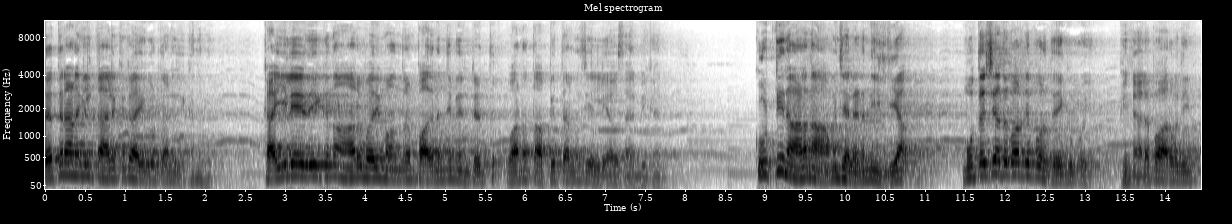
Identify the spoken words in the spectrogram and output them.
ദത്തനാണെങ്കിൽ തലക്ക് കൈ കൊടുത്താണ് ഇരിക്കുന്നത്. കയ്യിലെഴുതിയിരിക്കുന്ന ആറു വരി മന്ത്രം പതിനഞ്ച് മിനിറ്റ് എടുത്ത് വർണ തപ്പിത്തടഞ്ഞ് ചെല്ലി അവസാനിപ്പിക്കാൻ. കുട്ടി നാളെ നാമം ചെല്ലണമെന്നില്ല. മുത്തശ്ശി അത് പറഞ്ഞ് പുറത്തേക്ക് പോയി. പിന്നാലെ പാർവതിയും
